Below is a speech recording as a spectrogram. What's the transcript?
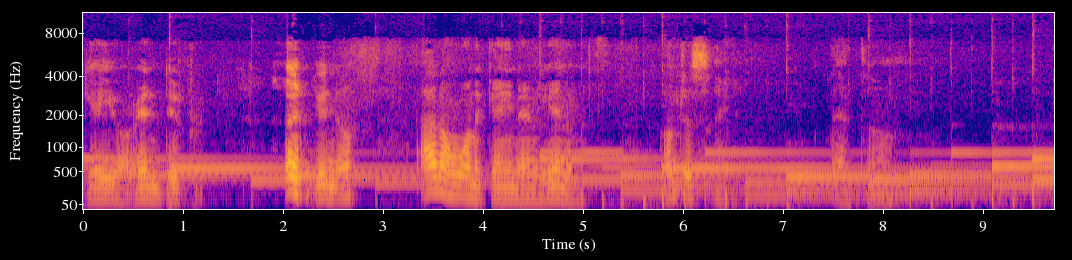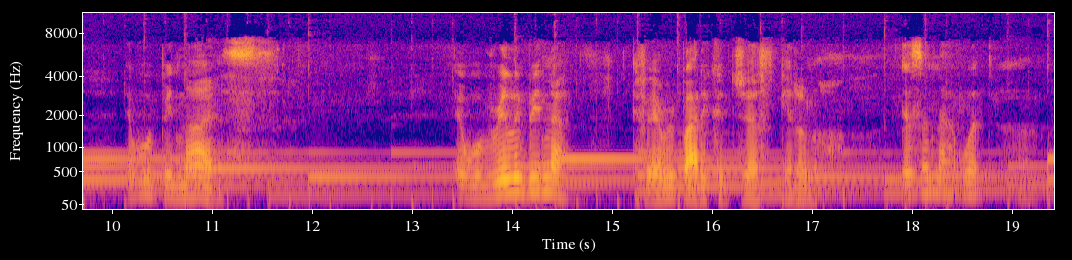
gay, or indifferent. you know, I don't want to gain any enemies. I'm just saying that um, it would be nice. It would really be nice if everybody could just get along. Isn't that what? Uh,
